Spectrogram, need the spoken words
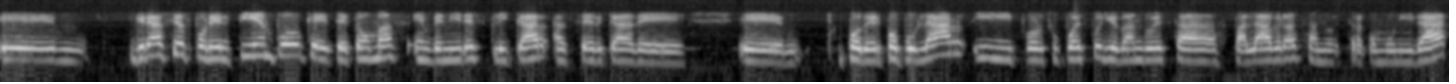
eh, gracias por el tiempo que te tomas en venir a explicar acerca de poder popular y, por supuesto, llevando estas palabras a nuestra comunidad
